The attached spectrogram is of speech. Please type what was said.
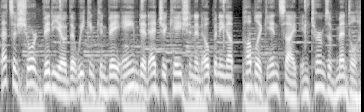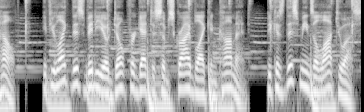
That's a short video that we can convey aimed at education and opening up public insight in terms of mental health. If you like this video don't forget to subscribe like and comment, because this means a lot to us.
